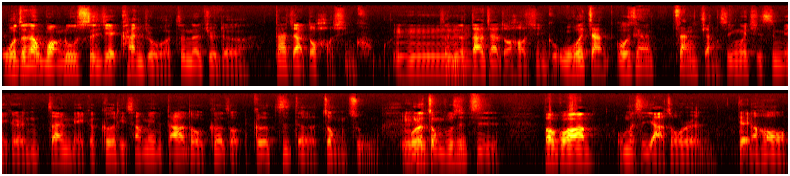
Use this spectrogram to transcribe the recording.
我真的网络世界看久了，真的觉得大家都好辛苦，嗯，真的大家都好辛苦。我会讲，我这样这样讲，是因为其实每个人在每个个体上面，大家都有各种各自的种族。嗯我的种族是指，包括我们是亚洲人，对然后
